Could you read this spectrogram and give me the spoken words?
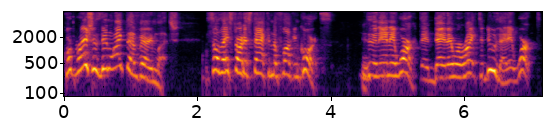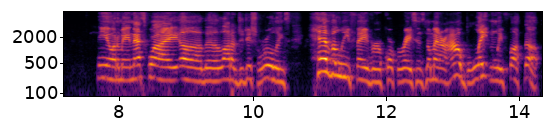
Corporations didn't like that very much, so they started stacking the fucking courts and, and it worked. And they, they were right to do that. It worked. You know what I mean? That's why uh, the, a lot of judicial rulings heavily favor corporations, no matter how blatantly fucked up.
